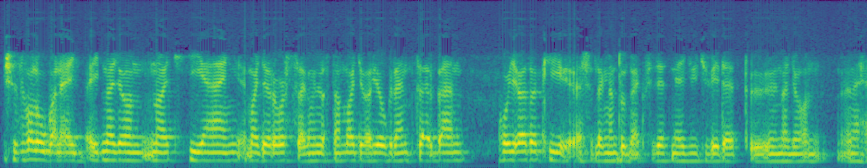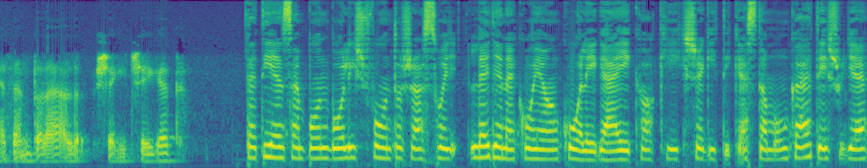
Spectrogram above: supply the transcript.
és ez valóban egy, egy nagyon nagy hiány Magyarországon, illetve a magyar jogrendszerben, hogy az, aki esetleg nem tud megfizetni egy ügyvédet, ő nagyon nehezen talál segítséget. Tehát ilyen szempontból is fontos az, hogy legyenek olyan kollégáik, akik segítik ezt a munkát, és ugye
